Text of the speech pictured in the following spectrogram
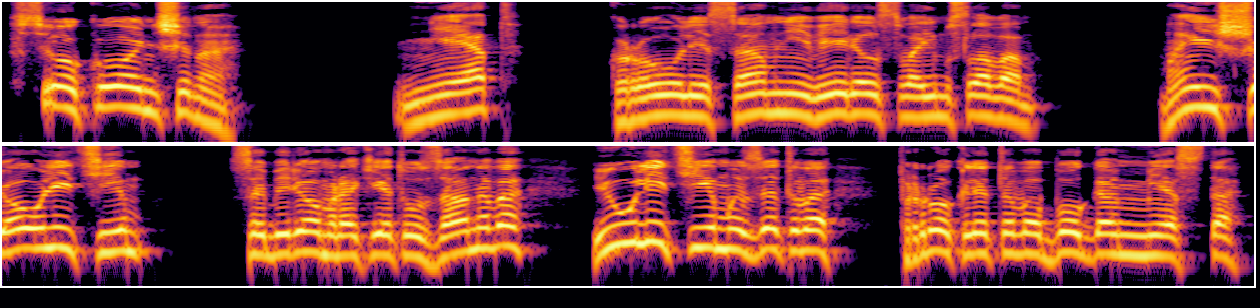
Все кончено». «Нет», — Кроули сам не верил своим словам. «Мы еще улетим, соберем ракету заново и улетим из этого проклятого богом места».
